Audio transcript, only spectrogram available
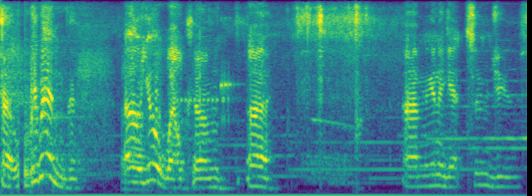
So we win. Oh, you're welcome. Uh, I'm gonna get some juice.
